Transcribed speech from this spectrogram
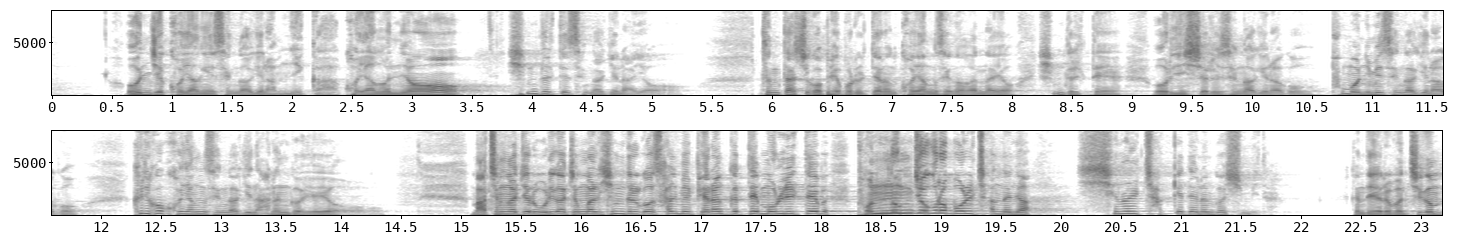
언제 고향의 생각이 납니까? 고향은요, 힘들 때 생각이 나요. 등 따시고 배부를 때는 고향 생각 안 나요. 힘들 때 어린 시절이 생각이 나고 부모님이 생각이 나고 그리고 고향 생각이 나는 거예요. 마찬가지로 우리가 정말 힘들고 삶의 벼랑 끝에 몰릴 때 본능적으로 뭘 찾느냐? 신을 찾게 되는 것입니다. 근데 여러분 지금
